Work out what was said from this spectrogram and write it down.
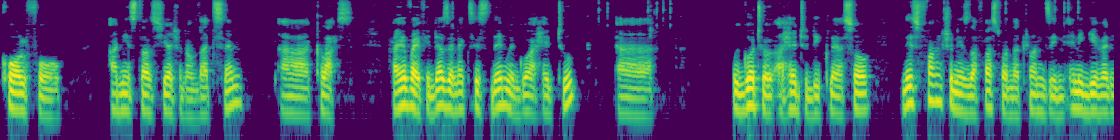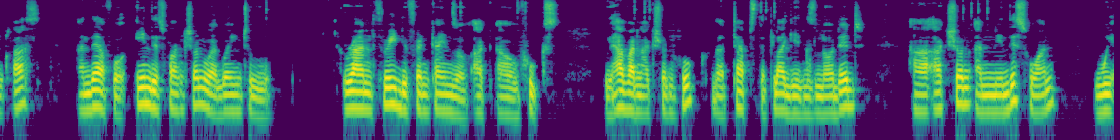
call for an instantiation of that same uh, class. However, if it doesn't exist, then we go ahead to uh, we go to ahead to declare. So this function is the first one that runs in any given class, and therefore in this function we are going to run three different kinds of, of hooks we have an action hook that taps the plugin's loaded uh, action, and in this one we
